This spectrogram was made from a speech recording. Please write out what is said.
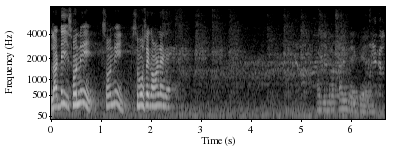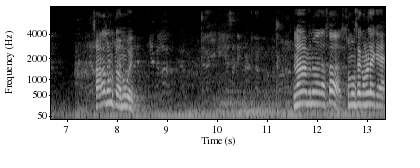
ਲਾਡੀ ਸੋਨੀ ਸੋਨੀ ਸਮੋਸੇ ਕੌਣ ਲੈ ਗਿਆ? ਅੱਜ ਮੇਰਾ ਭਾਈ ਲੈ ਕੇ ਆਇਆ। ਸਾਰਾ ਸੁਣ ਤੁਹਾਨੂੰ ਓਏ। ਨਾ ਮੈਨੂੰ ਇਹ ਦੱਸ ਸਮੋਸੇ ਕੌਣ ਲੈ ਕੇ ਆਇਆ?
